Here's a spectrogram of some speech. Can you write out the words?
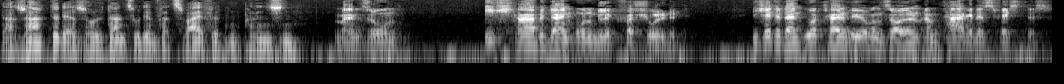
Da sagte der Sultan zu dem verzweifelten Prinzen, Mein Sohn, ich habe dein Unglück verschuldet. Ich hätte dein Urteil hören sollen am Tage des Festes.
